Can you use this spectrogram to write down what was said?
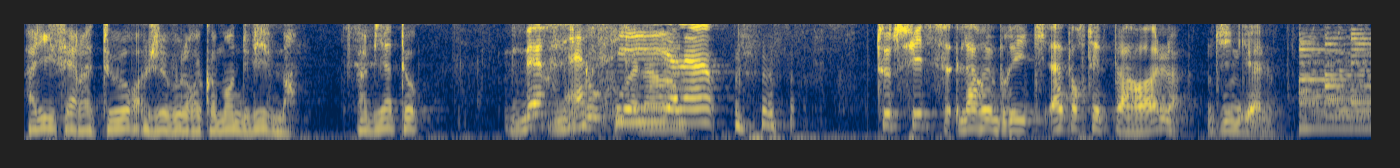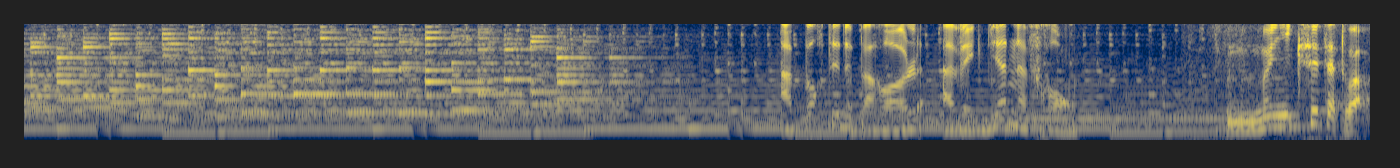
Allez y faire un tour, je vous le recommande vivement. À bientôt. Merci, Merci beaucoup, Alain. Alain. Tout de suite, la rubrique à portée de parole, jingle. À portée de parole avec Diane Lafranc. Monique, c'est à toi.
